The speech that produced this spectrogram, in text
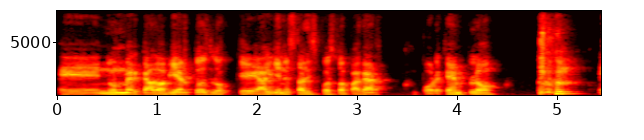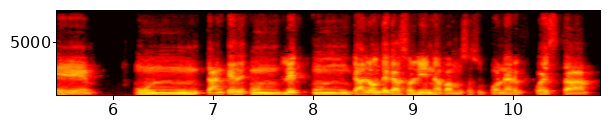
Eh, en un mercado abierto es lo que alguien está dispuesto a pagar. Por ejemplo, un tanque, un, un galón de gasolina, vamos a suponer, cuesta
